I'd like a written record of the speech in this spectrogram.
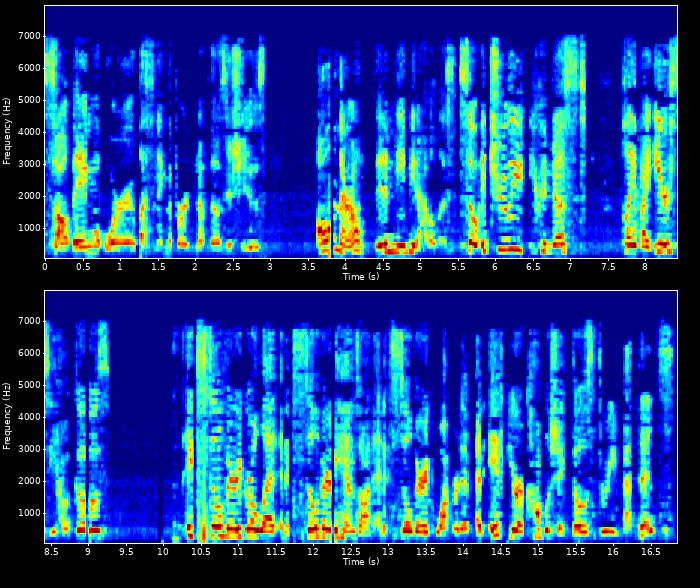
solving or lessening the burden of those issues all on their own. They didn't need me to have a list. So it truly you can just play it by ear, see how it goes it's still very girl led and it's still very hands on and it's still very cooperative. And if you're accomplishing those three methods,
